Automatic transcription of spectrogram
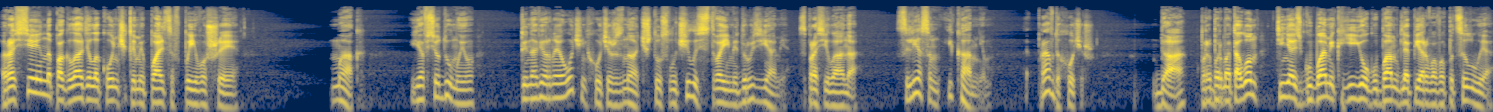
рассеянно погладила кончиками пальцев по его шее. «Мак, я все думаю...» «Ты, наверное, очень хочешь знать, что случилось с твоими друзьями?» — спросила она. «С лесом и камнем. Правда хочешь?» «Да», — пробормотал он, тенясь губами к ее губам для первого поцелуя.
